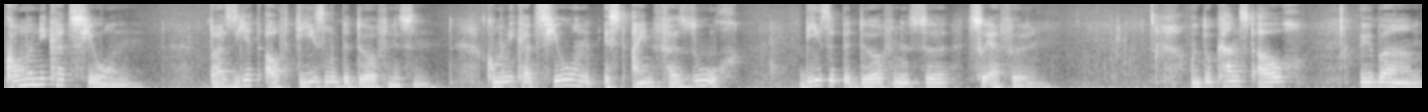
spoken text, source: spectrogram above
Kommunikation basiert auf diesen Bedürfnissen. Kommunikation ist ein Versuch, diese Bedürfnisse zu erfüllen. Und du kannst auch über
